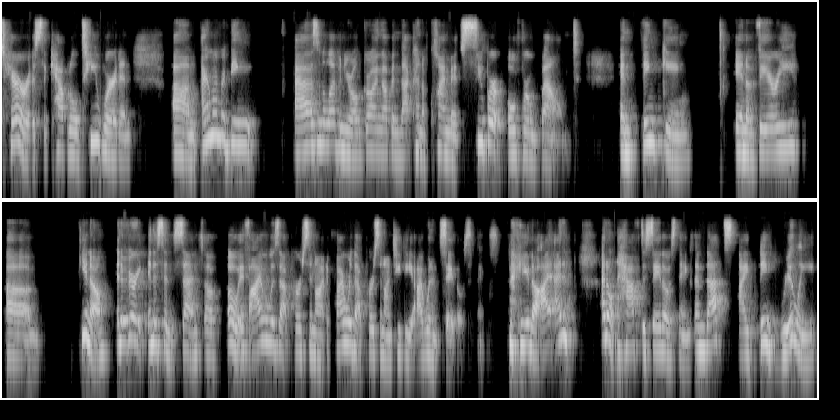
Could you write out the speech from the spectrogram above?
terrorist, the capital T word. And um, I remember being, as an 11 year old growing up in that kind of climate, super overwhelmed and thinking in a very, um, you know, in a very innocent sense of, oh, if I was that person on, if I were that person on TV, I wouldn't say those things. you know, I, I didn't, I don't have to say those things. And that's, I think, really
